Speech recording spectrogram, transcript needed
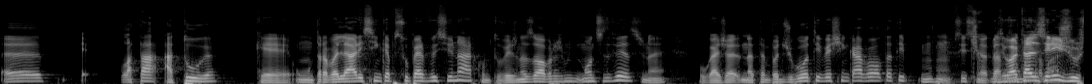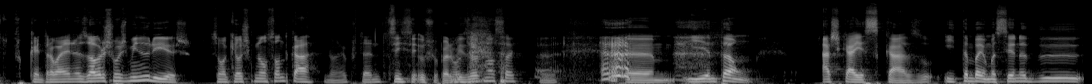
eh, é- lá está, a Tuga, que é um trabalhar e cinco a supervisionar, como tu vês nas obras montes de vezes, não é? O gajo na tampa de esgoto e vês cinco à volta, tipo, uhum, sim senhor, Mas está agora estás a ser injusto, porque quem trabalha nas obras são as minorias. São aqueles que não são de cá, não é? Portanto, Sim, sim, os supervisores não sei. Eh, um, e então, acho que há esse caso e também uma cena de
